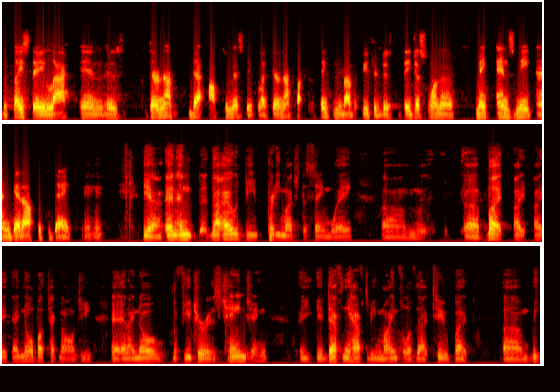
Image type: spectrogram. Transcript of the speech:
the place they lack in is they're not that optimistic. Like they're not thinking about the future. Just they just want to make ends meet and get off with today. hmm Yeah, and and I would be pretty much the same way. Um, uh, but I, I I know about technology, and I know the future is changing. You definitely have to be mindful of that too. But um, we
